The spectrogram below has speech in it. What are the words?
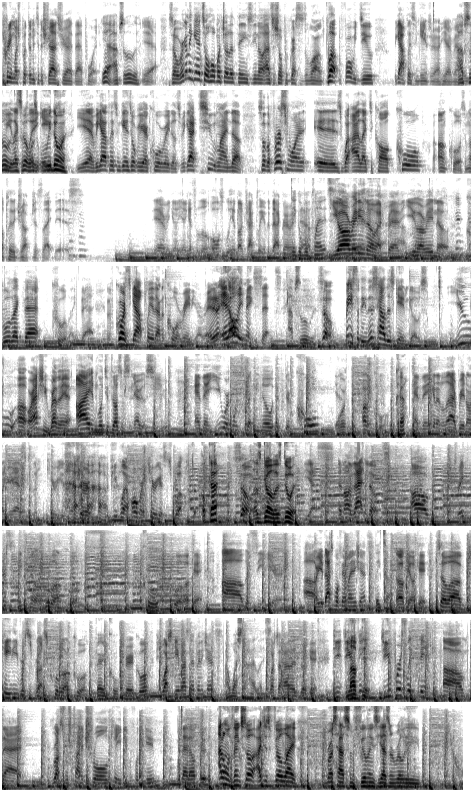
pretty much put them into the stratosphere at that point. Yeah, absolutely. Yeah. So we're gonna get into a whole bunch of other things, you know, as the show progresses along. But before we do, we gotta play some games around here, man. Absolutely. We like Let's go. play What's- what we doing? Yeah, we gotta play some games over here at Cool Radio. So we got two lined up. So the first one is what I like to call cool or uncool. So I'm gonna play the drop just like this. Mm-hmm. There we go. Yeah, I got a little old school hip hop track playing in the background right Diggable now. Planets? You already know, my friend. You already know. Cool like that, cool like that. And of course, you gotta play that on a cool radio, right? It, it only makes sense. Absolutely. So basically, this is how this game goes. You, uh, or actually, rather, I am going to throw some scenarios to you, and then you are going to let me know if they're cool or if they're uncool. Okay. And then you're going to elaborate on your answers because I'm curious. I'm sure the people at home are curious as well. Okay. So, Let's go. Let's do it. yes. And on that note, um, Drake versus Meek Mill, cool or uncool? Cool. Are you a basketball fan by any chance? Big time. Okay, okay. So uh, KD versus Russ, cool or uncool? Very cool. Very cool. Did you watch the game last night by any chance? I watched the highlights. Watch the highlights. Okay. Do you, do you Loved think, it. Do you personally think um, that Russ was trying to troll KD before the game with that outfit? I don't think so. I just feel like Russ has some feelings he hasn't really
